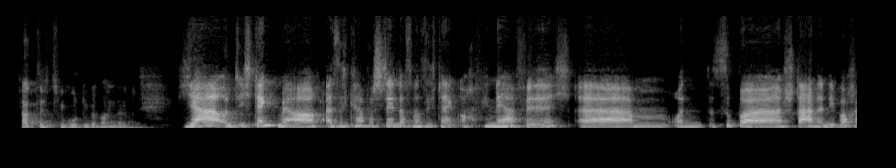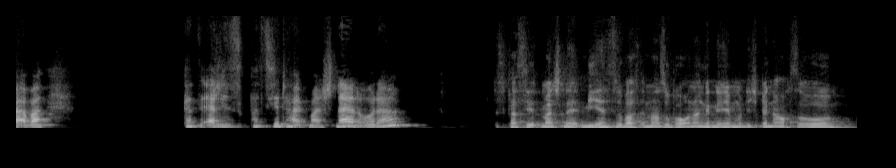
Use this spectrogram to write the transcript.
Es hat sich zum Guten gewandelt. Ja, und ich denke mir auch, also ich kann verstehen, dass man sich denkt, oh, wie nervig ähm, und super Start in die Woche, aber ganz ehrlich, es passiert halt mal schnell, oder? Es passiert mal schnell. Mir ist sowas immer super unangenehm und ich bin auch so.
